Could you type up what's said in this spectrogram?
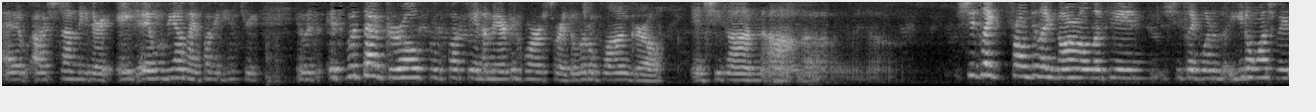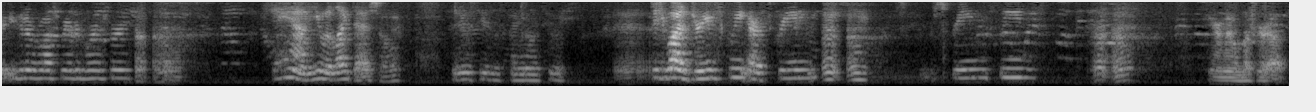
I watched it on either H- it would be on my fucking history. It was it's with that girl from fucking American Horror Story, the little blonde girl, and she's on um she's like probably like normal looking. She's like one of the you don't watch Amer- you never watch American Horror Story? Uh-uh. Damn, you would like that show. The new season's coming on too. Did you watch Dream Queen or Scream Uh-uh. Scream Queens? Uh-uh. Here, I'm gonna look her up.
